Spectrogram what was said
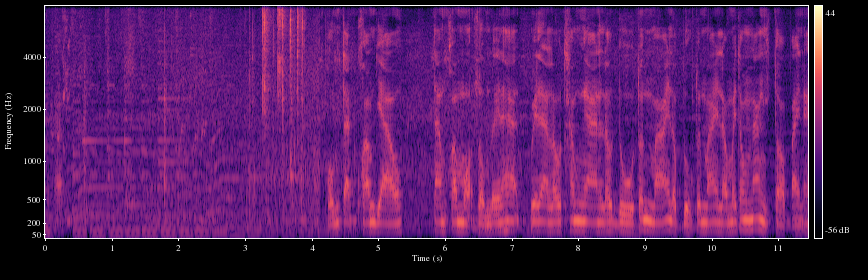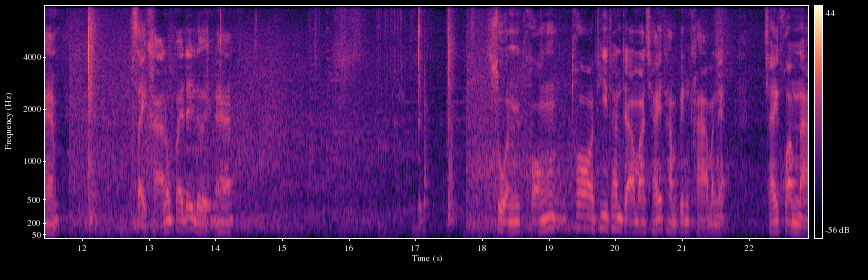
นะครับผมตัดความยาวตามความเหมาะสมเลยนะฮะ เวลาเราทำงานเราดูต้นไม้เราปลูกต้นไม้เราไม่ต้องนั่งอีกต่อไปนะครับ ใส่ขาลงไปได้เลยนะครับส่วนของท่อที่ท่านจะเอามาใช้ทำเป็นขามันเนี่ยใช้ความหนา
